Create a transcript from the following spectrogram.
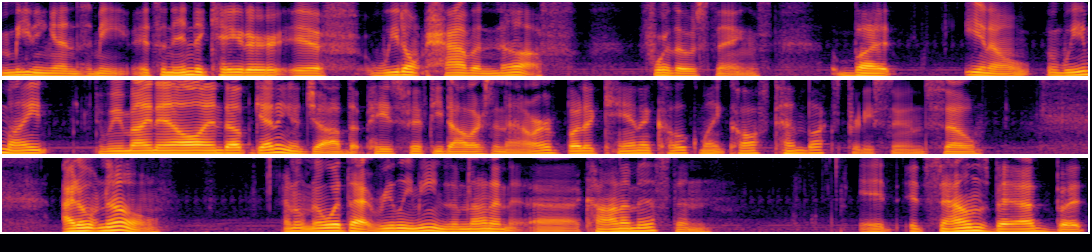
meeting ends meet. It's an indicator if we don't have enough for those things. But you know, we might we might all end up getting a job that pays $50 an hour, but a can of Coke might cost 10 bucks pretty soon. So I don't know. I don't know what that really means. I'm not an uh, economist and it it sounds bad, but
